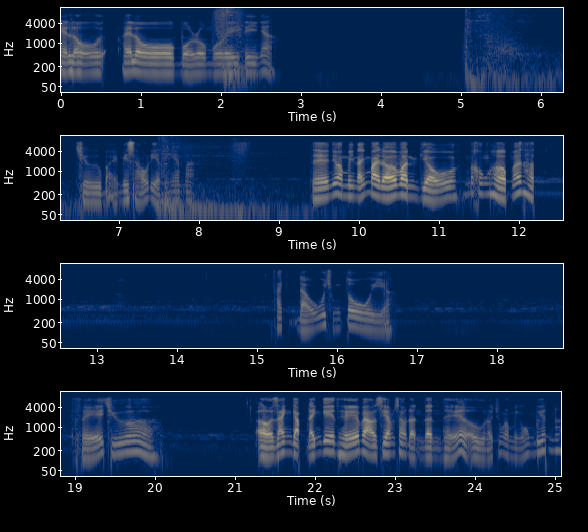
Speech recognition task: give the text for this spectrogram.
Hello hello bromority nhá. Trừ bảy mươi sáu điểm anh em ạ. Thế nhưng mà mình đánh bài đỡ vần kiểu nó không hợp á thật. Thách đấu với chúng tôi à? Phế chưa? Ở danh gặp đánh ghê thế vào xem sao đần đần thế à? ừ nói chung là mình không biết nữa.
